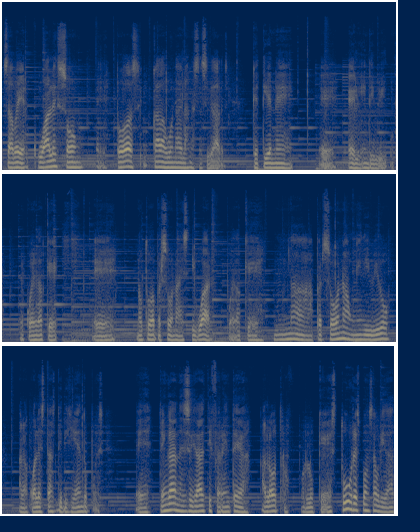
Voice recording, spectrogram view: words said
saber cuáles son eh, todas y cada una de las necesidades que tiene eh, el individuo. Recuerda que eh, no toda persona es igual. Puede que una persona, un individuo a la cual estás dirigiendo, pues tenga necesidades diferentes al otro, por lo que es tu responsabilidad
